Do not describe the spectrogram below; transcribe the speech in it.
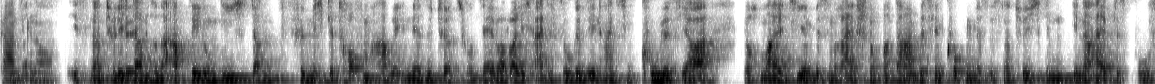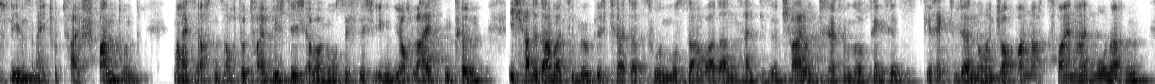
Ganz genau. Ist natürlich Schön. dann so eine Abwägung, die ich dann für mich getroffen habe in der Situation selber, weil ich eigentlich so gesehen eigentlich ein cooles Jahr nochmal hier ein bisschen reinschnuppern, da ein bisschen gucken. Das ist natürlich in, innerhalb des Berufslebens eigentlich total spannend und meines Erachtens auch total wichtig, aber man muss sich sich irgendwie auch leisten können. Ich hatte damals die Möglichkeit dazu und musste aber dann halt diese Entscheidung treffen. So fängst jetzt direkt wieder einen neuen Job an nach zweieinhalb Monaten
